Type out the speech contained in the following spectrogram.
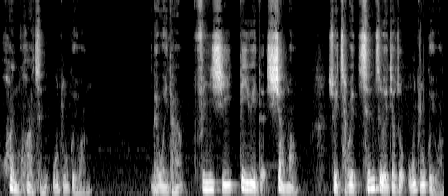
幻化成无毒鬼王，来为他分析地狱的相貌，所以才会称之为叫做无毒鬼王。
